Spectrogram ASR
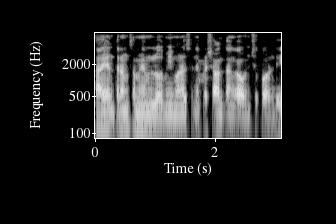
సాయంత్రం సమయంలో మీ మనసుని ప్రశాంతంగా ఉంచుకోండి.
